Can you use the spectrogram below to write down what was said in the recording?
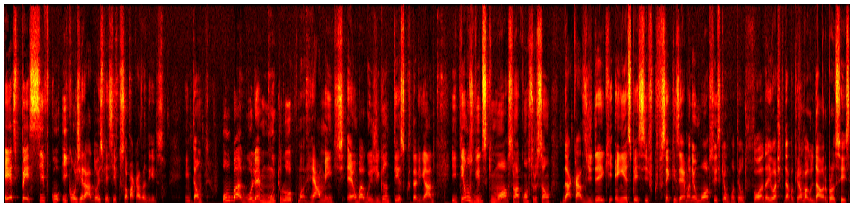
específico e com gerador específico só pra casa deles. Então, o bagulho é muito louco, mano. Realmente é um bagulho gigantesco, tá ligado? E tem uns vídeos que mostram a construção da casa de Drake em específico. Se você quiser, mano, eu mostro isso que é um conteúdo foda e eu acho que dá pra criar um bagulho da hora pra vocês.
